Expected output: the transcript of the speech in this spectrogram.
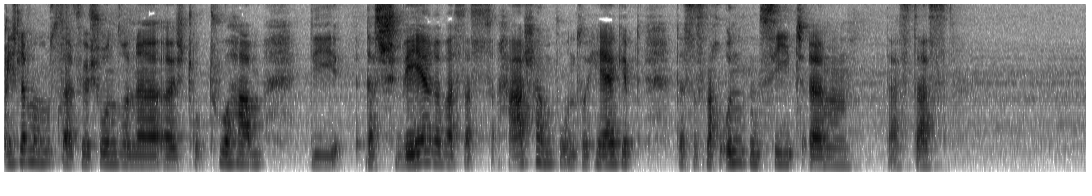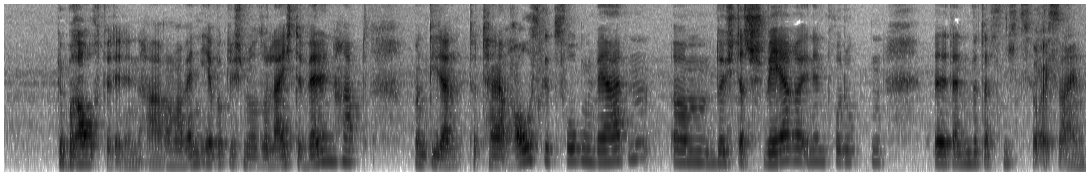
Ich glaube, man muss dafür schon so eine äh, Struktur haben, die das Schwere, was das Haarshampoo und so hergibt, dass es nach unten zieht, ähm, dass das gebraucht wird in den Haaren. Aber wenn ihr wirklich nur so leichte Wellen habt und die dann total rausgezogen werden ähm, durch das Schwere in den Produkten, äh, dann wird das nichts für euch sein.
